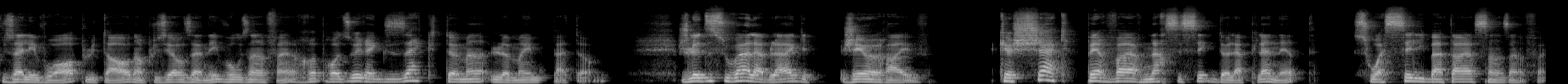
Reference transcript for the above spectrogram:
vous allez voir plus tard, dans plusieurs années, vos enfants reproduire exactement le même pattern. Je le dis souvent à la blague, j'ai un rêve que chaque pervers narcissique de la planète soit célibataire sans enfant.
